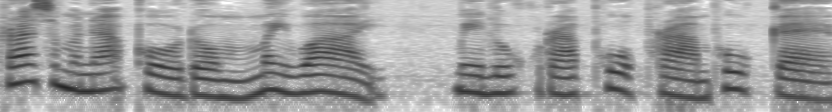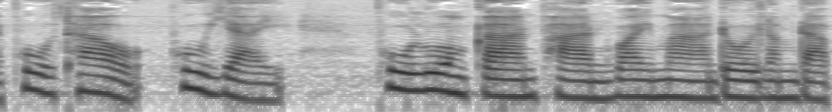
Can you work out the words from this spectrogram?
พระสมณะโคดมไม่ไหว้ไม่ลุกรับพวกพราหมณ์ผู้แก่ผู้เฒ่า ผู้ใหญ่ ผู้ล่วงการผ่านวัยมาโดยลำดับ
